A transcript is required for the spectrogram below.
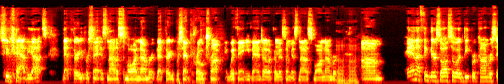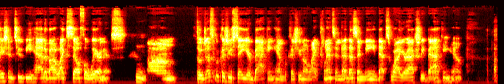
two caveats: that thirty percent is not a small number. That thirty percent pro Trump within evangelicalism is not a small number. Uh-huh. Um, and I think there's also a deeper conversation to be had about like self awareness. Hmm. Um, so just because you say you're backing him because you don't like Clinton, that doesn't mean that's why you're actually backing him.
